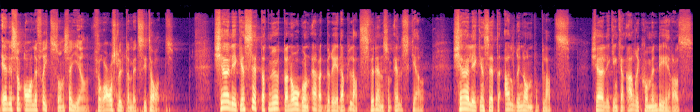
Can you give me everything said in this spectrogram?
Eller som Arne Fritzson säger, för att avsluta med ett citat. Kärlekens sätt att möta någon är att bereda plats för den som älskar. Kärleken sätter aldrig någon på plats. Kärleken kan aldrig kommenderas.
